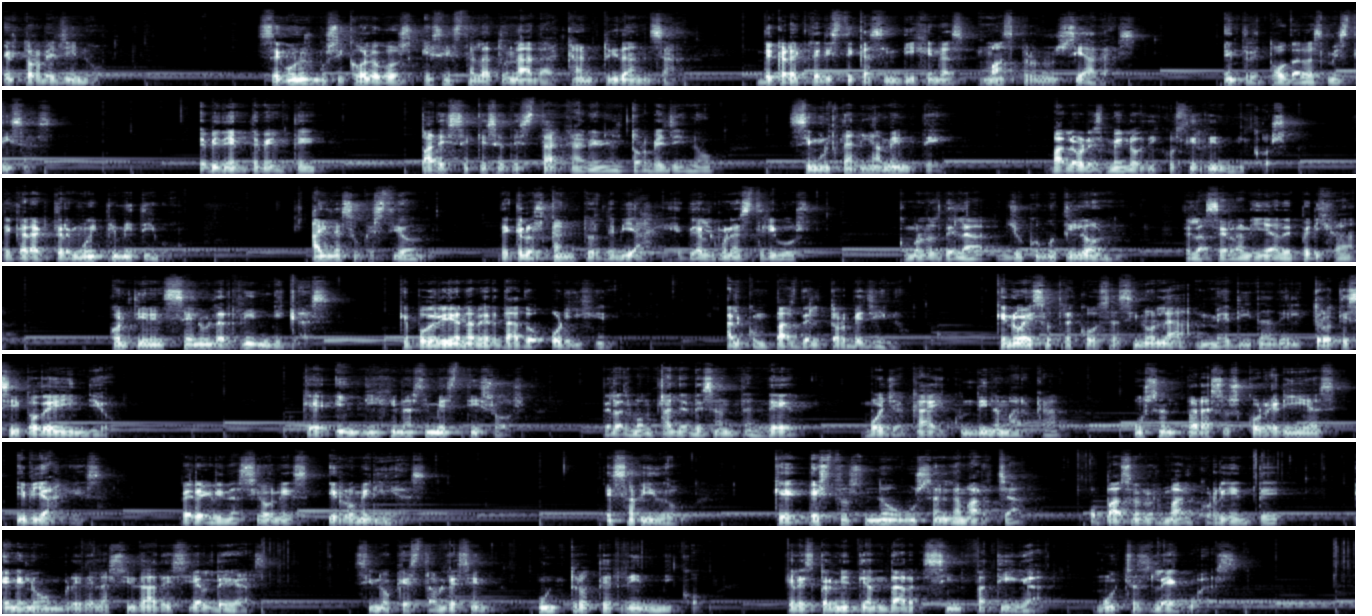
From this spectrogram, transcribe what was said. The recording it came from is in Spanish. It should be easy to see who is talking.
Speaker 1: El torbellino. Según los musicólogos, es esta la tonada, canto y danza de características indígenas más pronunciadas entre todas las mestizas. Evidentemente, parece que se destacan en el torbellino simultáneamente valores melódicos y rítmicos de carácter muy primitivo. Hay la sugestión de que los cantos de viaje de algunas tribus, como los de la Yucomotilón de la serranía de Perijá, contienen células rítmicas que podrían haber dado origen al compás del torbellino, que no es otra cosa sino la medida del trotecito de indio, que indígenas y mestizos de las montañas de Santander, Boyacá y Cundinamarca usan para sus correrías y viajes, peregrinaciones y romerías. Es sabido que estos no usan la marcha o paso normal corriente en el hombre de las ciudades y aldeas, sino que establecen un trote rítmico que les permite andar sin fatiga muchas leguas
